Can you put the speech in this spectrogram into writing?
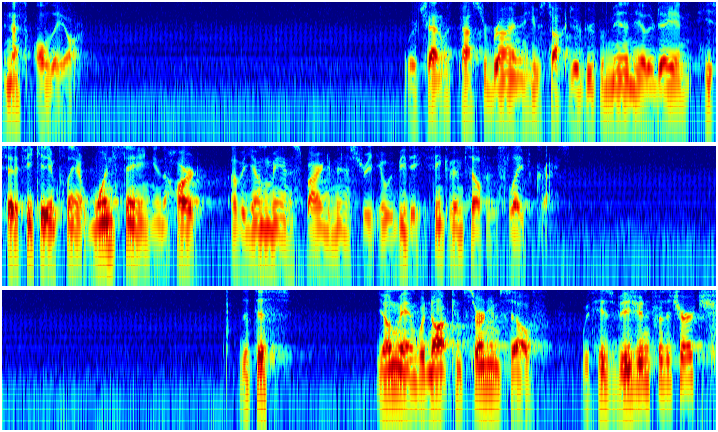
And that's all they are. We were chatting with Pastor Brian, and he was talking to a group of men the other day, and he said if he could implant one thing in the heart of a young man aspiring to ministry, it would be that he think of himself as a slave to Christ. that this young man would not concern himself with his vision for the church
